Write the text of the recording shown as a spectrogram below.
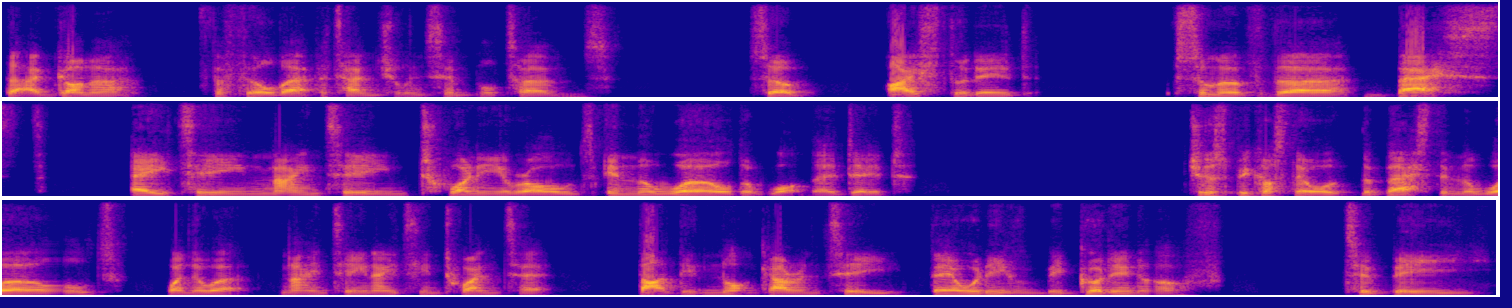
that are gonna fulfill their potential in simple terms. So I studied some of the best 18, 19, 20 year olds in the world at what they did. Just because they were the best in the world when they were 19, 18, 20, that did not guarantee they would even be good enough to be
